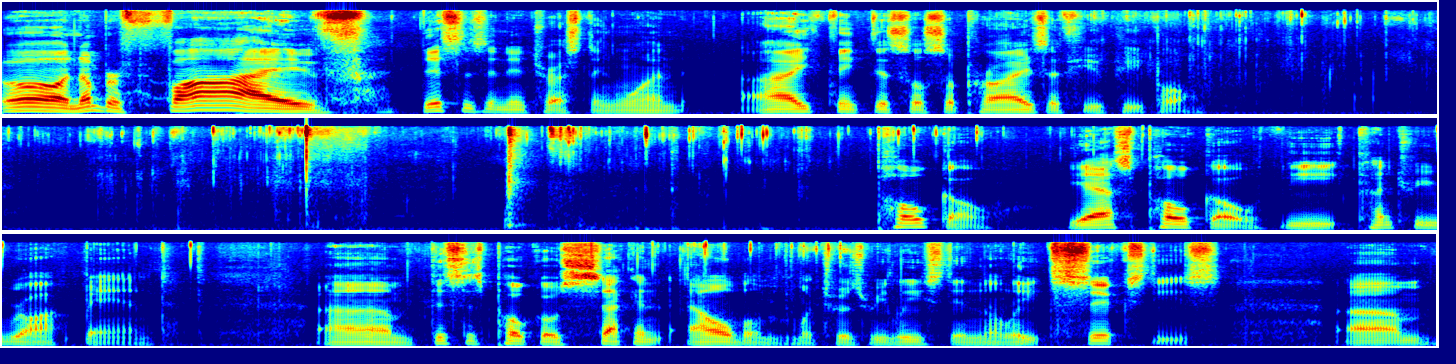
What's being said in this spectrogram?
Oh, number five. This is an interesting one. I think this will surprise a few people. Poco. Yes, Poco, the country rock band. Um, this is Poco's second album, which was released in the late 60s. Um,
